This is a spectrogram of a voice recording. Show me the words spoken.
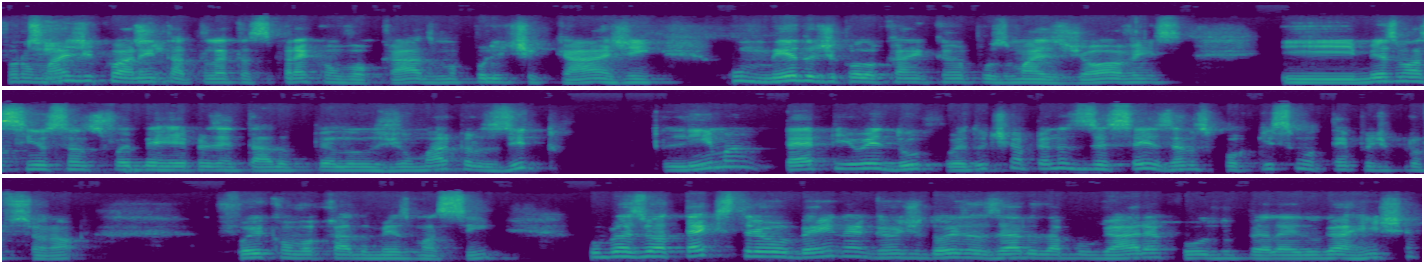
Foram sim, mais de 40 sim. atletas pré-convocados, uma politicagem, um medo de colocar em campo os mais jovens. E mesmo assim, o Santos foi bem representado pelo Gilmar, pelo Zito, Lima, Pepe e o Edu. O Edu tinha apenas 16 anos, pouquíssimo tempo de profissional. Foi convocado mesmo assim. O Brasil até que estreou bem, né? Ganhou de 2 a 0 da Bulgária, gols do Pelé e do Garrincha.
